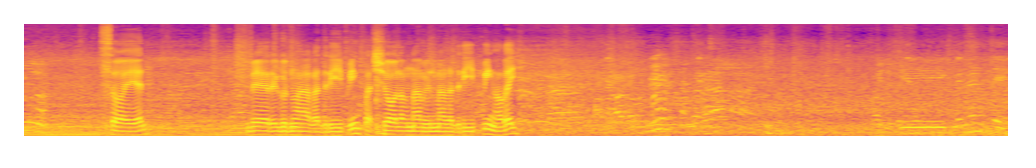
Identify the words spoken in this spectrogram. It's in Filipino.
So ayan. Very good mga ka-dripping. Pa-show lang namin mga ka-dripping, okay? Si Clemente.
